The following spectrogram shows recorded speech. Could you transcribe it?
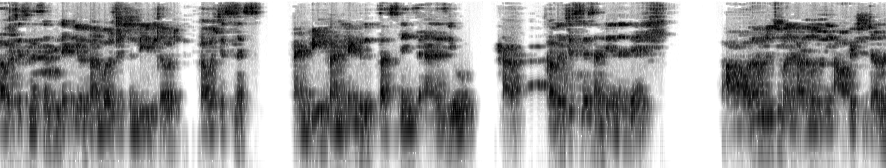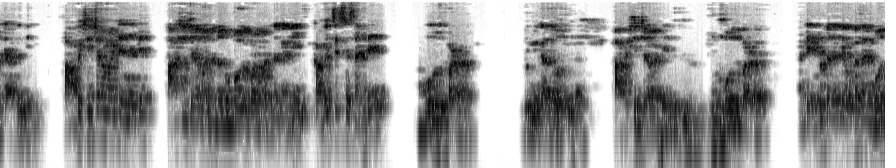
కవర్చెస్నెస్ అండి let your conversation be without covetousness and be content కవర్చెస్నెస్ అంటే ఏంటంటే ఆ పదం నుంచి మనకు అర్థమవుతుంది ఆపేక్షించడం అంటే అర్థం ఏంటి? ఆపేక్షించడం అంటే ఏంటంటే ఆశించడం అంటున్నాము కోరుకోవడం అంటున్నాం కానీ కవర్చెస్నెస్ అంటే ఇప్పుడు మీకు అర్థమవుతుందా? ఆకర్షించడం అంటే ఏంటి? మోజుపడడం అంటే ఎట్లుంటదంటే ఒక్కసారి మోజు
